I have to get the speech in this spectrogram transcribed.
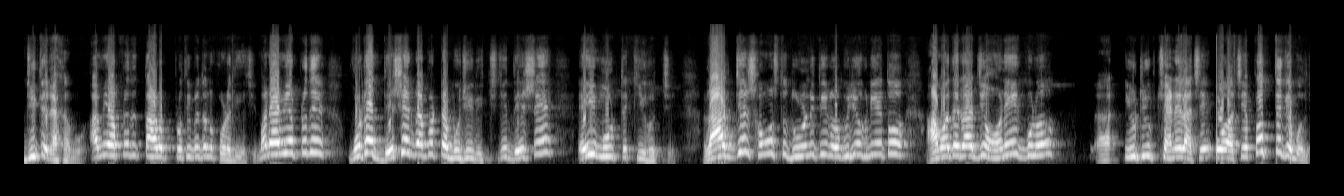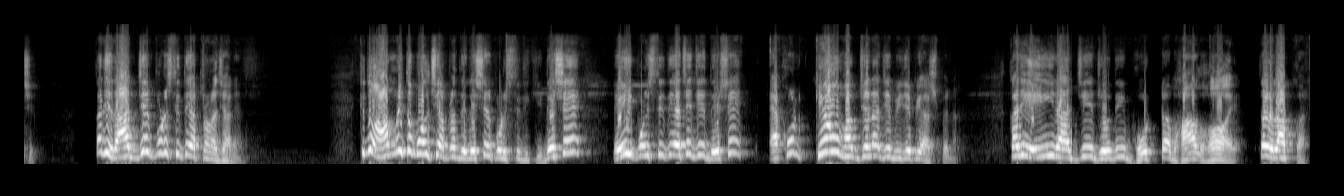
জিতে দেখাবো। আমি আপনাদের তার প্রতিবেদন করে দিয়েছি। মানে আমি আপনাদের গোটা দেশের ব্যাপারটা বুঝিয়ে দিচ্ছি যে দেশে এই মুহূর্তে কি হচ্ছে। রাজ্যের সমস্ত দুর্নীতির অভিযোগ নিয়ে তো আমাদের রাজ্যে অনেকগুলো ইউটিউব চ্যানেল আছে, ও আছে, প্রত্যেকে বলছে। কাজে রাজ্যের পরিস্থিতি আপনারা জানেন। কিন্তু আমি তো বলছি আপনাদের দেশের পরিস্থিতি কি? দেশে এই পরিস্থিতি আছে যে দেশে এখন কেউ ভাবছে না যে বিজেপি আসবে না। কাজে এই রাজ্যে যদি ভোটটা ভাগ হয়, তাহলে লাভ কার?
